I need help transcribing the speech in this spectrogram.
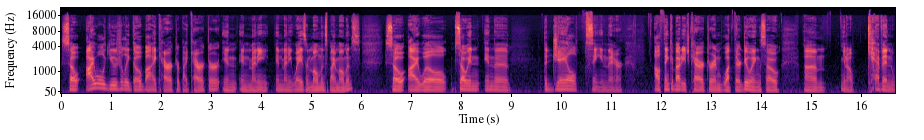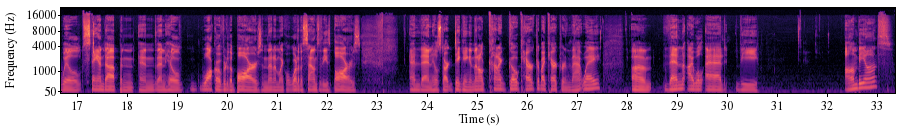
So I will usually go by character by character in in many in many ways and moments by moments. So I will so in in the the jail scene there, I'll think about each character and what they're doing. So um, you know, Kevin will stand up and and then he'll walk over to the bars and then I'm like, well, what are the sounds of these bars? And then he'll start digging and then I'll kind of go character by character in that way. Um, then I will add the ambiance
